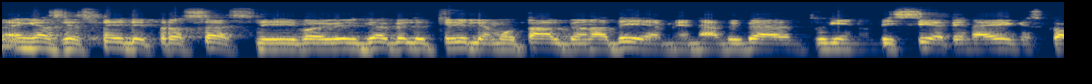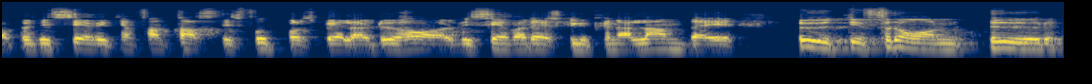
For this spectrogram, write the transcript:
en ganska smidig process. Vi var väldigt tydliga mot Albion Ademi när vi väl tog in Vi ser dina egenskaper, vi ser vilken fantastisk fotbollsspelare du har. Vi ser vad det skulle kunna landa i utifrån hur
